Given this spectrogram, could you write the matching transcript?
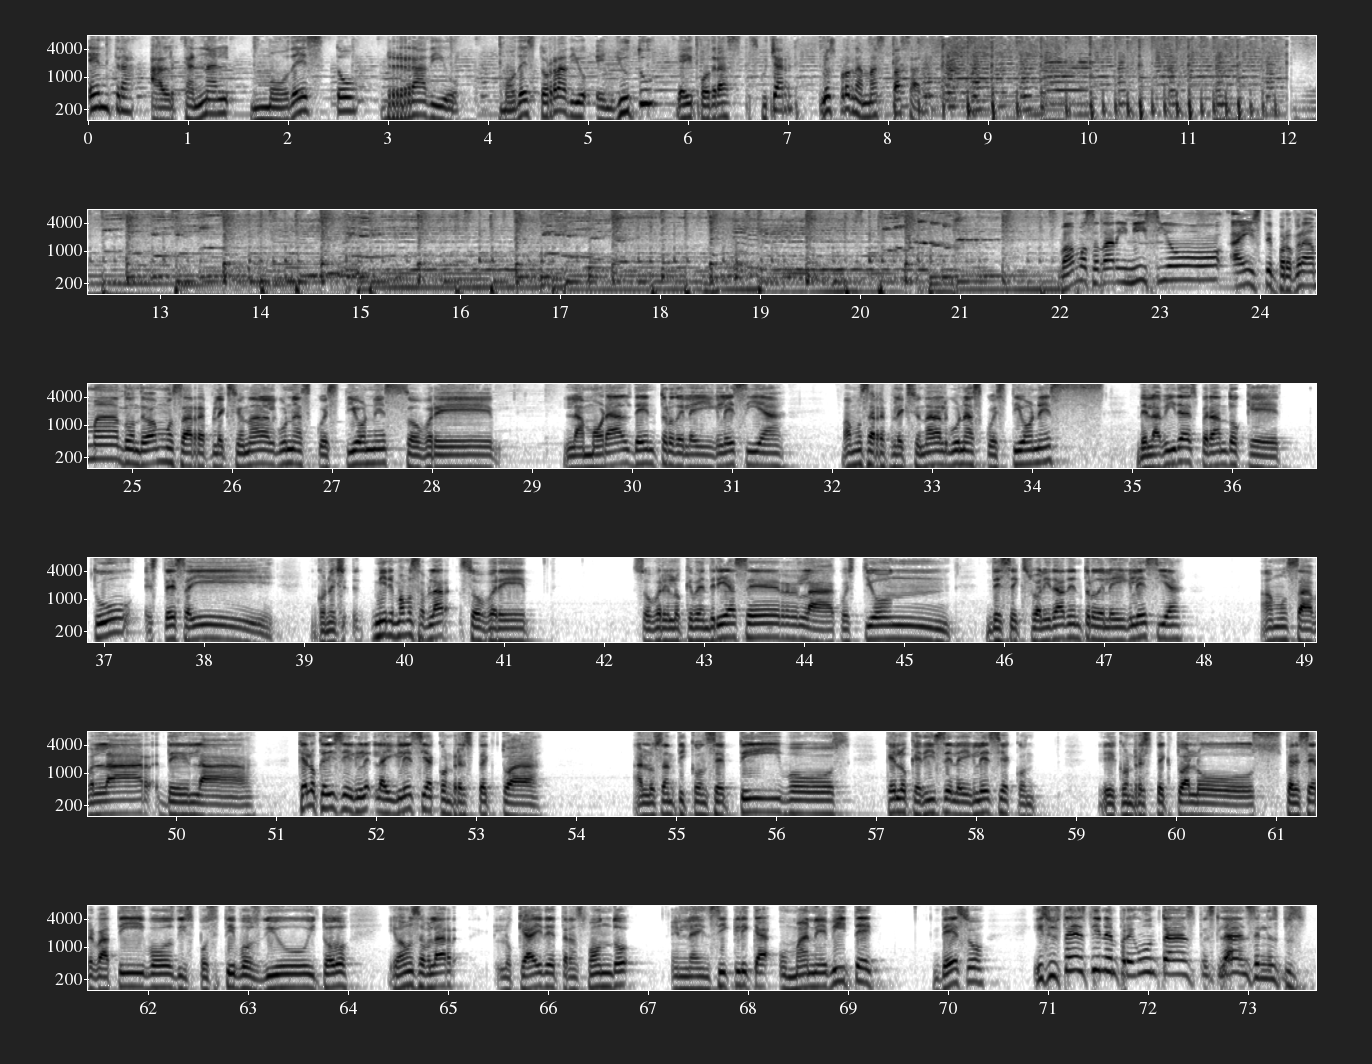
entra al canal Modesto Radio. Modesto Radio en YouTube y ahí podrás escuchar los programas pasados. Vamos a dar inicio a este programa donde vamos a reflexionar algunas cuestiones sobre la moral dentro de la iglesia. Vamos a reflexionar algunas cuestiones de la vida esperando que tú estés ahí en conexión. Miren, vamos a hablar sobre sobre lo que vendría a ser la cuestión de sexualidad dentro de la iglesia. Vamos a hablar de la ¿Qué es lo que dice la iglesia con respecto a, a los anticonceptivos? ¿Qué es lo que dice la iglesia con, eh, con respecto a los preservativos, dispositivos DIU y todo? Y vamos a hablar lo que hay de trasfondo en la encíclica Humane Vitae. De eso. Y si ustedes tienen preguntas, pues láncenlas, pues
